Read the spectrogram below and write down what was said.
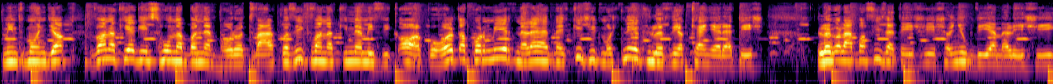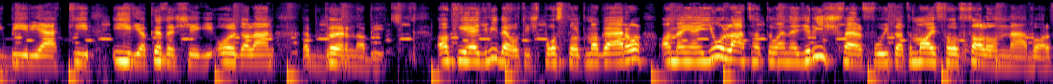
Mint mondja, van, aki egész hónapban nem borotválkozik, van, aki nem iszik alkoholt, akkor miért ne lehetne egy kicsit most nélkülözni a kenyeret is? Legalább a fizetés és a nyugdíj emeléséig bírják ki, írja közösségi oldalán Börnabics aki egy videót is posztolt magáról, amelyen jól láthatóan egy rizs felfújtat majszol szalonnával.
